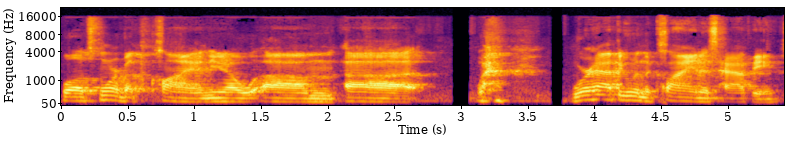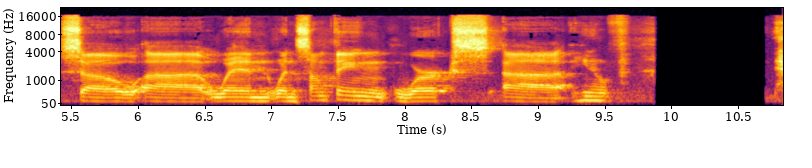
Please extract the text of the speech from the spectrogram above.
Well it's more about the client you know um, uh, we're happy when the client is happy. So uh, when when something works, uh, you know,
